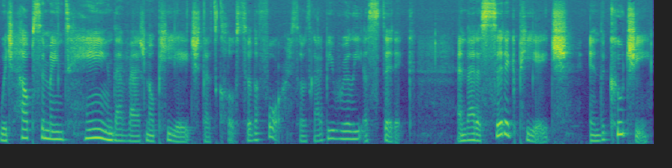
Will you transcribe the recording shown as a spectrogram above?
which helps to maintain that vaginal pH that's close to the 4. So it's got to be really acidic. And that acidic pH in the coochie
